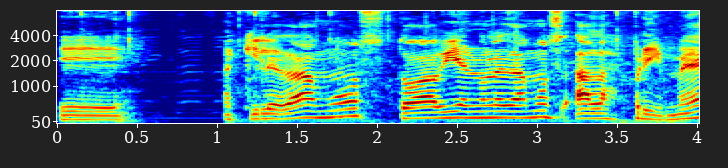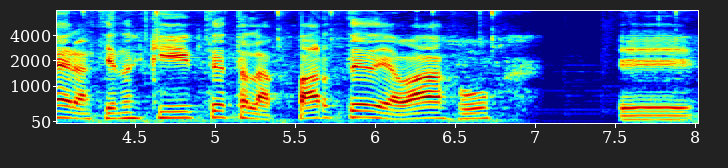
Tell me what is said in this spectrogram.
Eh, aquí le damos todavía no le damos a las primeras tienes que irte hasta la parte de abajo. Eh,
